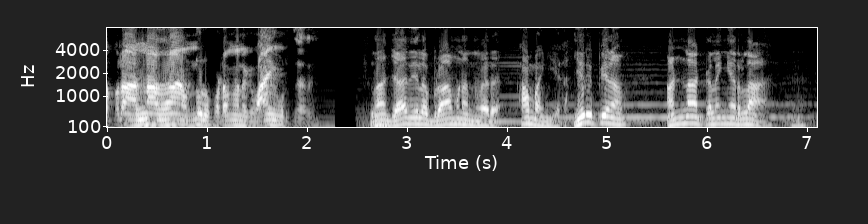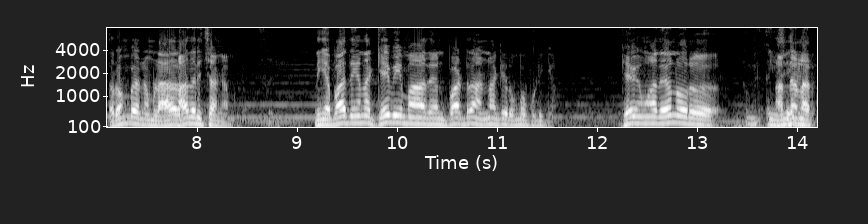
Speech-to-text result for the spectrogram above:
அப்புறம் அண்ணா தான் இன்னொரு படம் எனக்கு வாங்கி கொடுத்தாரு. நான் ஜாதியில் பிராமணன் வேற. ஆமாங்கய்யா. இருப்பினும் அண்ணா கலைஞர்லாம் ரொம்ப நம்மளை ஆதரிச்சாங்க. நீங்கள் பார்த்தீங்கன்னா கேவி மாதவன் பாட்டு தான் அண்ணாக்கு ரொம்ப பிடிக்கும். கேவி மாதவன் ஒரு அந்தனர்.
